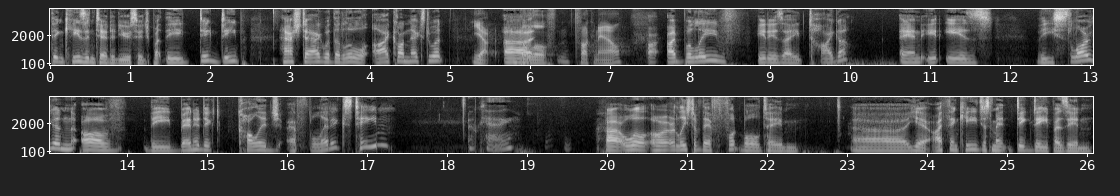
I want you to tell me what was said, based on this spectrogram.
think, his intended usage, but the dig deep hashtag with the little icon next to it. Yep. Uh, the little f- fucking owl. I, I believe it is a tiger, and it is the slogan of the Benedict College athletics team, Okay. uh, well, or at least of their football team. Uh, yeah, I think he just meant dig deep, as in.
